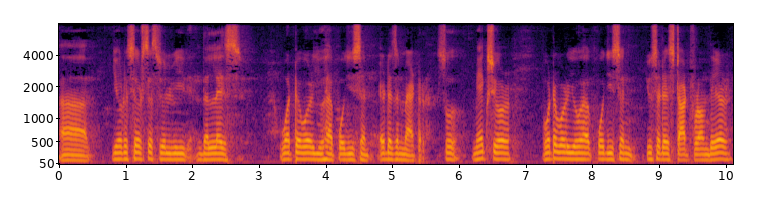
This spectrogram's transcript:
uh, your resources will be the less. Whatever you have position it doesn't matter. So make sure whatever you have position you should start from there.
